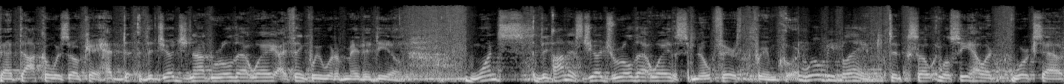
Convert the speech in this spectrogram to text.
that DACA was okay. Had the judge not ruled that way, I think we would have made a deal. Once the honest judge ruled that way, there's no fair Supreme Court will be blamed. So we'll see how it works out.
